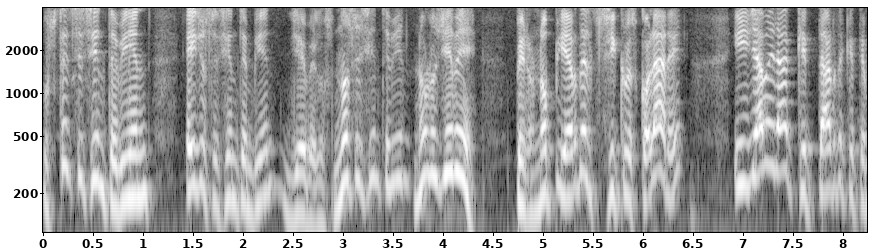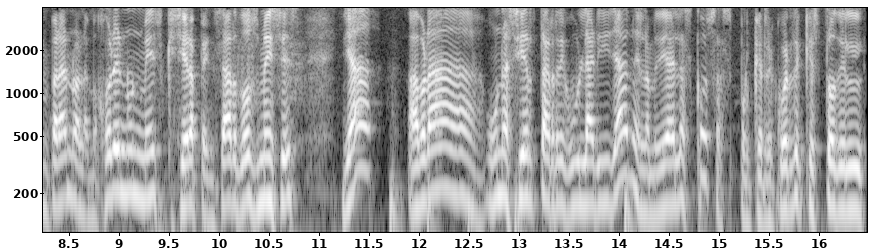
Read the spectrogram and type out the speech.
usted se siente bien, ellos se sienten bien, llévelos. No se siente bien, no los lleve. Pero no pierda el ciclo escolar, ¿eh? Y ya verá que tarde que temprano, a lo mejor en un mes, quisiera pensar dos meses, ya habrá una cierta regularidad en la medida de las cosas. Porque recuerde que esto del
